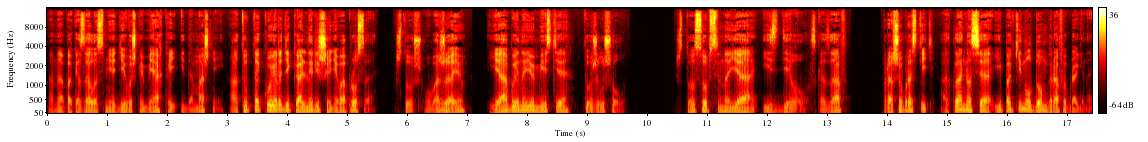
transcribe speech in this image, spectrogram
Она показалась мне девушкой мягкой и домашней, а тут такое радикальное решение вопроса. Что ж, уважаю. Я бы на ее месте тоже ушел. Что, собственно, я и сделал, сказав «Прошу простить», откланялся и покинул дом графа Брагина.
